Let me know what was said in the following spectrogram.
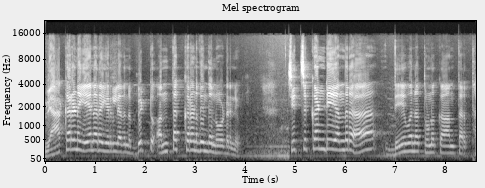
ವ್ಯಾಕರಣ ಏನಾರ ಇರಲಿ ಅದನ್ನು ಬಿಟ್ಟು ಅಂತಃಕರಣದಿಂದ ನೋಡ್ರಿ ನೀವು. ಚಿಚ್ಚಕಂಡಿ ಅಂದ್ರೆ ದೇವನ ತುಣುಕ ಅಂತ ಅರ್ಥ.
